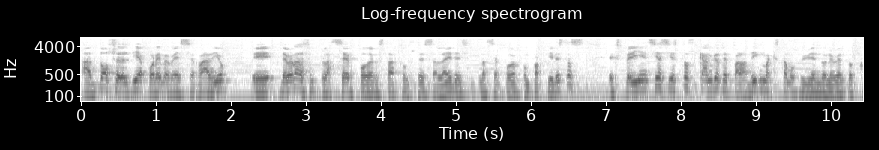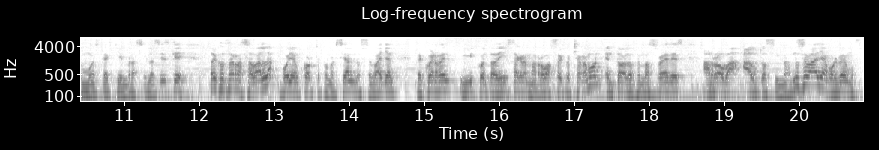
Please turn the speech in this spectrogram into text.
a 12 del día por MBS Radio. Eh, de verdad es un placer poder estar con ustedes al aire, es un placer poder compartir estas experiencias y estos cambios de paradigma que estamos viviendo en eventos como este aquí en Brasil. Así es que soy José Razabala, voy a un corte comercial, no se vayan. Recuerden mi cuenta de Instagram, arroba soy Ramón, en todas las demás redes, arroba autos y más. No se vaya, volvemos.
